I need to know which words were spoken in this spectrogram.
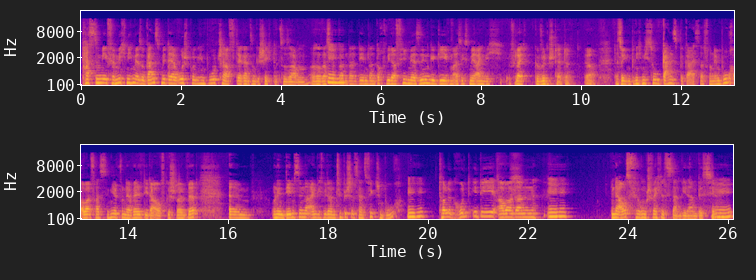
passte mir für mich nicht mehr so ganz mit der ursprünglichen Botschaft der ganzen Geschichte zusammen. Also das mhm. hat dann dem dann doch wieder viel mehr Sinn gegeben, als ich es mir eigentlich vielleicht gewünscht hätte. Ja, deswegen bin ich nicht so ganz begeistert von dem Buch, aber fasziniert von der Welt, die da aufgestellt wird. Ähm, und in dem Sinne eigentlich wieder ein typisches Science-Fiction-Buch. Mhm. Tolle Grundidee, aber dann mhm. In der Ausführung schwächelt es dann wieder ein bisschen. Mhm.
